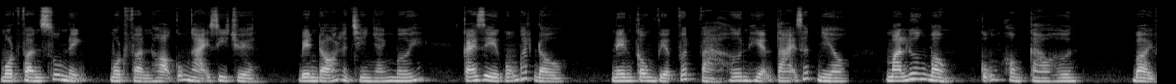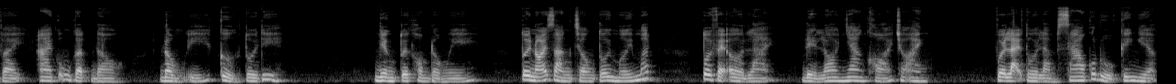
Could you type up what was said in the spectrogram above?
Một phần su nịnh, một phần họ cũng ngại di chuyển. Bên đó là chi nhánh mới. Cái gì cũng bắt đầu. Nên công việc vất vả hơn hiện tại rất nhiều. Mà lương bổng cũng không cao hơn. Bởi vậy ai cũng gật đầu, đồng ý cử tôi đi. Nhưng tôi không đồng ý. Tôi nói rằng chồng tôi mới mất. Tôi phải ở lại để lo nhang khói cho anh. Với lại tôi làm sao có đủ kinh nghiệm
